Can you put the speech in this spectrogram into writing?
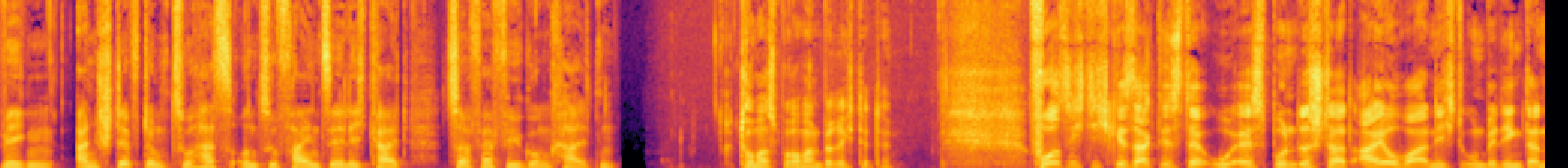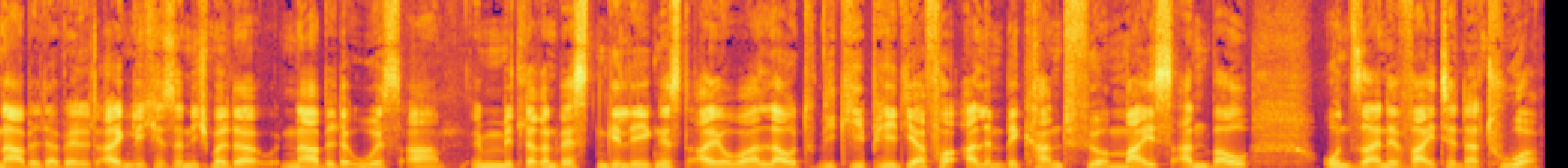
wegen Anstiftung zu Hass und zu Feindseligkeit zur Verfügung halten. Thomas Bormann berichtete. Vorsichtig gesagt ist der US-Bundesstaat Iowa nicht unbedingt der Nabel der Welt. Eigentlich ist er nicht mal der Nabel der USA. Im mittleren Westen gelegen ist Iowa laut Wikipedia vor allem bekannt für Maisanbau und seine weite Natur.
